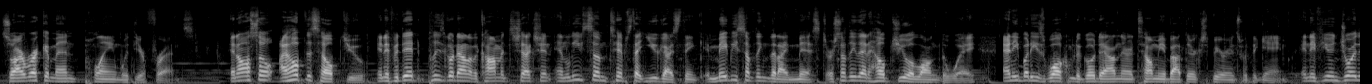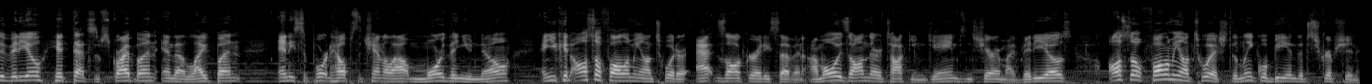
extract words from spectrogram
So I recommend playing with your friends. And also, I hope this helped you. And if it did, please go down to the comments section and leave some tips that you guys think, and maybe something that I missed, or something that helped you along the way. Anybody's welcome to go down there and tell me about their experience with the game. And if you enjoyed the video, hit that subscribe button and that like button. Any support helps the channel out more than you know. And you can also follow me on Twitter at Zalker87. I'm always on there talking games and sharing my videos. Also, follow me on Twitch. The link will be in the description.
